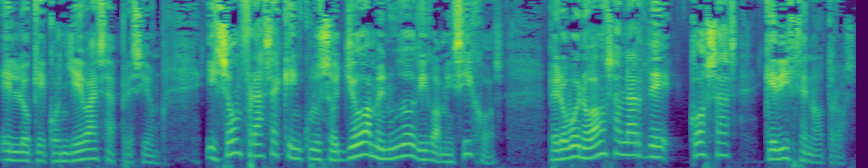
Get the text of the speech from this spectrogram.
en lo que conlleva esa expresión. Y son frases que incluso yo a menudo digo a mis hijos. Pero bueno, vamos a hablar de cosas que dicen otros.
